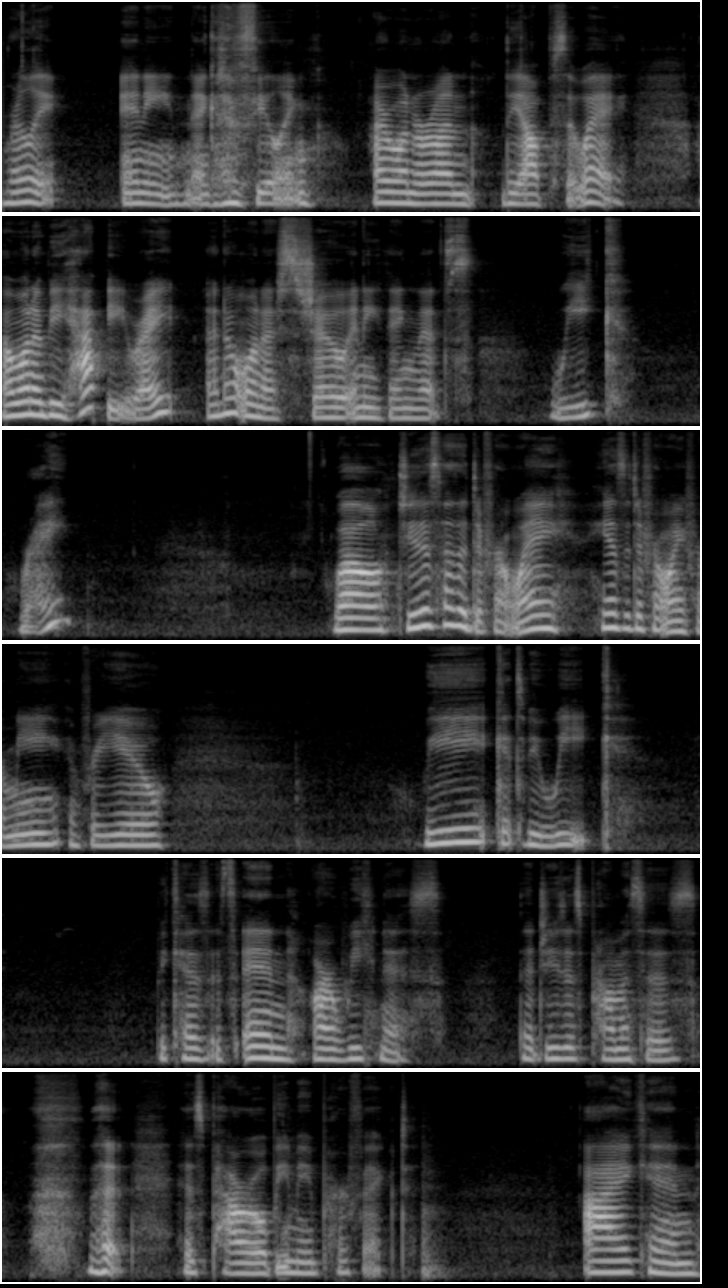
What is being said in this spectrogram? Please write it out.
really any negative feeling. I want to run the opposite way. I want to be happy, right? I don't want to show anything that's weak, right? Well, Jesus has a different way. He has a different way for me and for you. We get to be weak because it's in our weakness that Jesus promises that his power will be made perfect. I can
